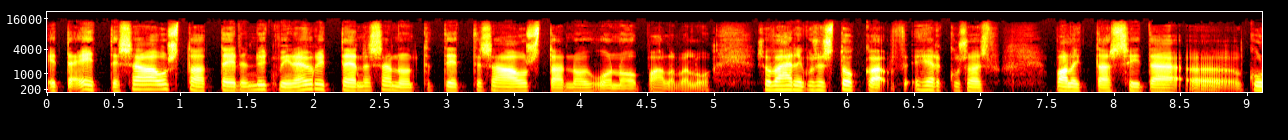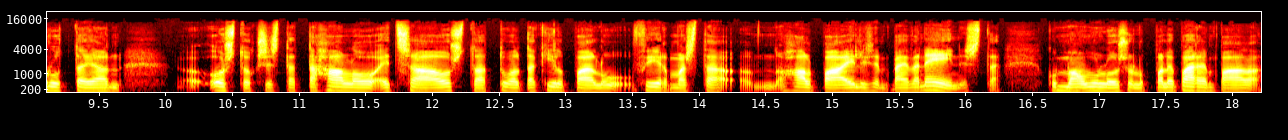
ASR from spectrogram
että ette saa ostaa teidän, nyt minä yrittäjänä sanon, että te ette saa ostaa noin huonoa palvelua. Se on vähän niin kuin se stokka herkku saisi valittaa siitä kuluttajan ostoksesta, että haloo, et saa ostaa tuolta kilpailufirmasta halpaa eilisen päivän einestä, kun mä, mulla olisi ollut paljon parempaa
